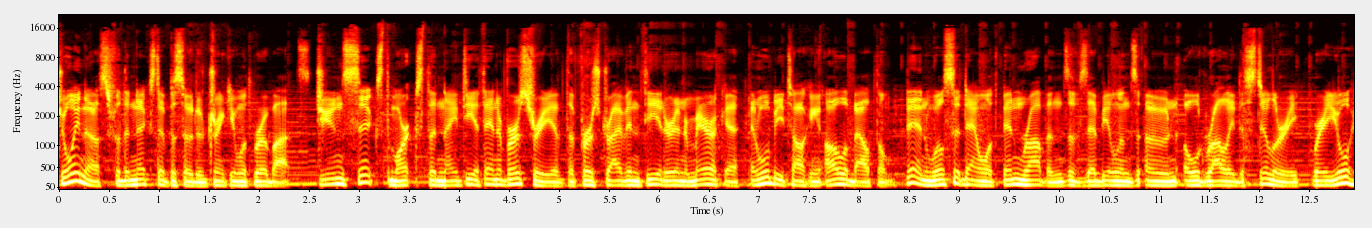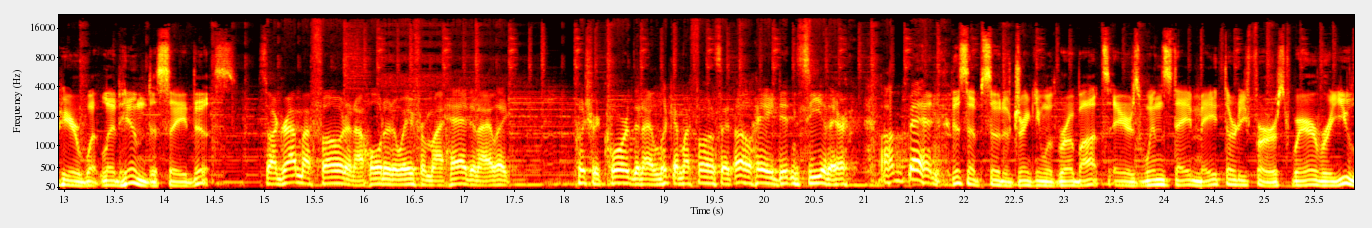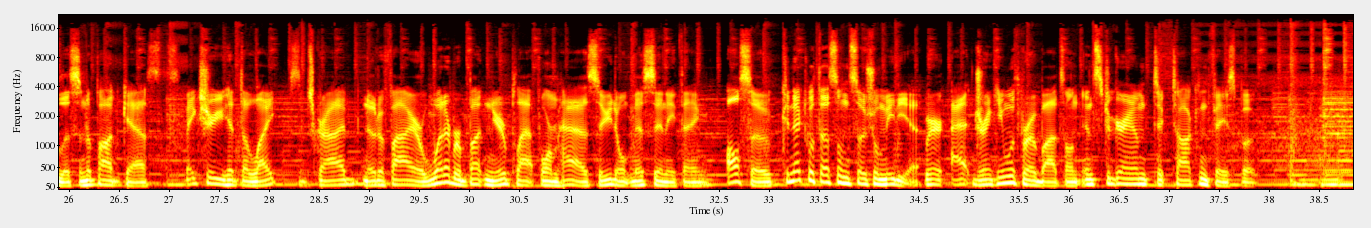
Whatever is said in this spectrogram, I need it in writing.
Join us for the next episode of Drinking with Robots. June 6th marks the 90th anniversary of the first drive in theater in America, and we'll be talking all about them. Then we'll sit down with Ben Robbins of Zebulon's own Olde Raleigh Distillery, where you'll hear what led him to say this. So I grab my phone and I hold it away from my head and I like push record. Then I look at my phone and said, "Oh, hey, didn't see you there. I'm Ben." This episode of Drinking with Robots airs Wednesday, May 31st, wherever you listen to podcasts. Make sure you hit the like, subscribe, notify, or whatever button your platform has so you don't miss anything. Also, connect with us on social media. We're at Drinking with Robots on Instagram, TikTok, and Facebook.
